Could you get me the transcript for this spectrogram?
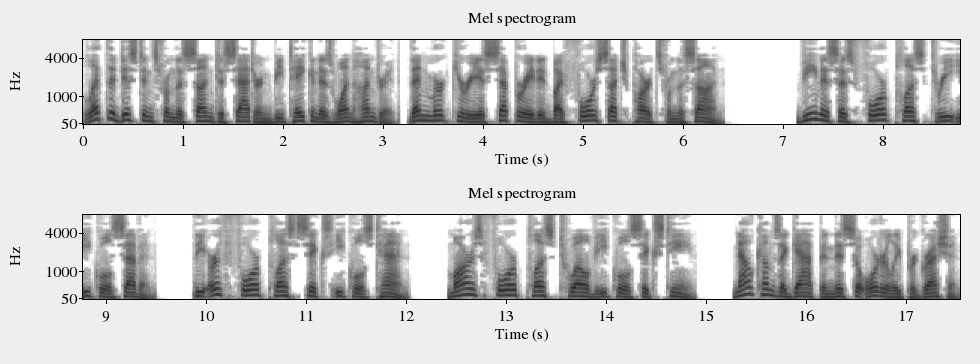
Let the distance from the Sun to Saturn be taken as 100, then Mercury is separated by four such parts from the Sun. Venus is 4 plus 3 equals 7. The Earth 4 plus 6 equals 10. Mars 4 plus 12 equals 16. Now comes a gap in this so orderly progression.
